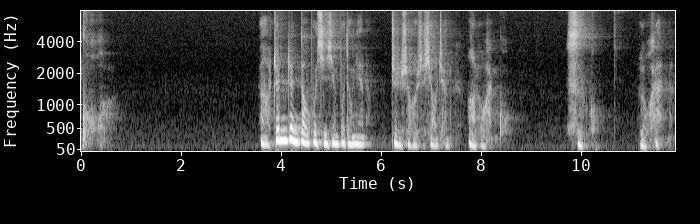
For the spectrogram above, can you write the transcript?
果啊，真正到不起心不动念了。至少是小乘阿罗汉果、四果、罗汉了，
